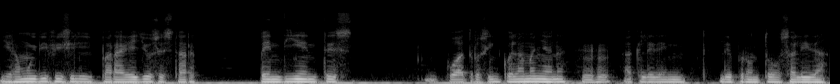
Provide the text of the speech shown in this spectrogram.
y era muy difícil para ellos estar pendientes 4 o 5 de la mañana a que le den de pronto salida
